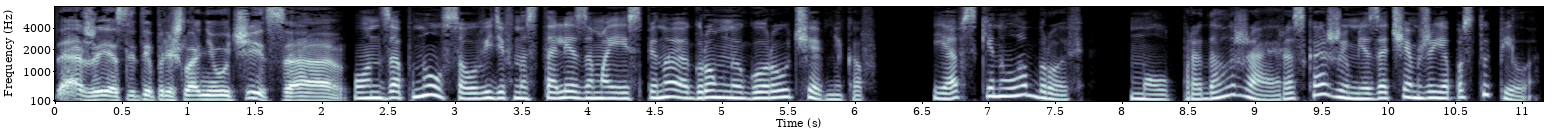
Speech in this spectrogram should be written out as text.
Даже если ты пришла не учиться, а...» Он запнулся, увидев на столе за моей спиной огромную гору учебников. Я вскинула бровь. Мол, продолжай, расскажи мне, зачем же я поступила.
